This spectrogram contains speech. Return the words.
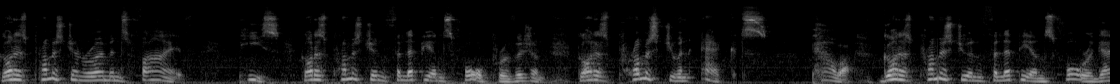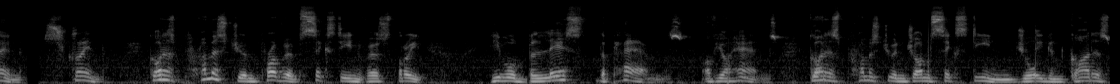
God has promised you in Romans 5 peace. God has promised you in Philippians 4 provision. God has promised you in Acts power. God has promised you in Philippians 4 again strength. God has promised you in Proverbs 16, verse 3, He will bless the plans of your hands. God has promised you in John 16 joy, and God has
